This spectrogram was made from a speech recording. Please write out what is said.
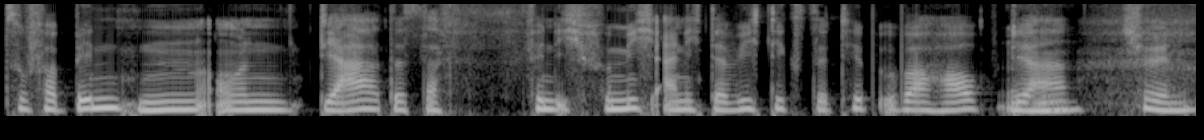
zu verbinden. Und ja, das da finde ich für mich eigentlich der wichtigste Tipp überhaupt, mhm, ja. Schön.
